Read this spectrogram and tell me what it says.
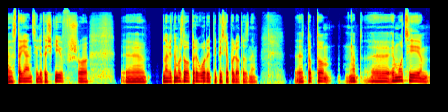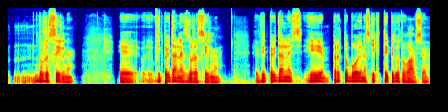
е, стоянці літачків, що е, навіть неможливо переговорити після польоту з ним. Е, Тобто е, емоції дуже сильні, Е, відповідальність дуже сильна. Відповідальність і перед тобою, наскільки ти підготувався,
